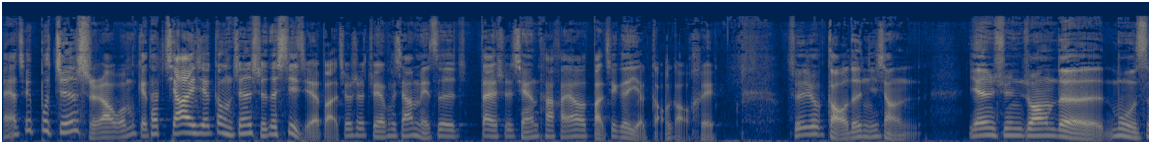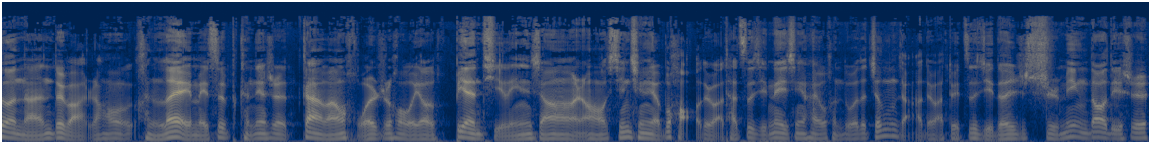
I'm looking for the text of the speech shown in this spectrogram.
哎呀，这不真实啊，我们给他加一些更真实的细节吧。就是蝙蝠侠每次戴之前，他还要把这个也搞搞黑，所以就搞得你想。烟熏妆的暮色男，对吧？然后很累，每次肯定是干完活之后要遍体鳞伤，然后心情也不好，对吧？他自己内心还有很多的挣扎，对吧？对自己的使命到底是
